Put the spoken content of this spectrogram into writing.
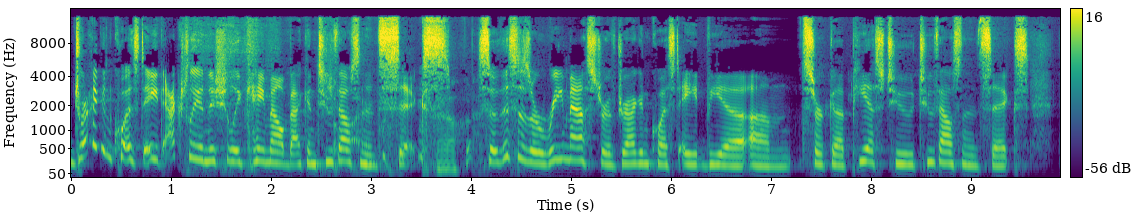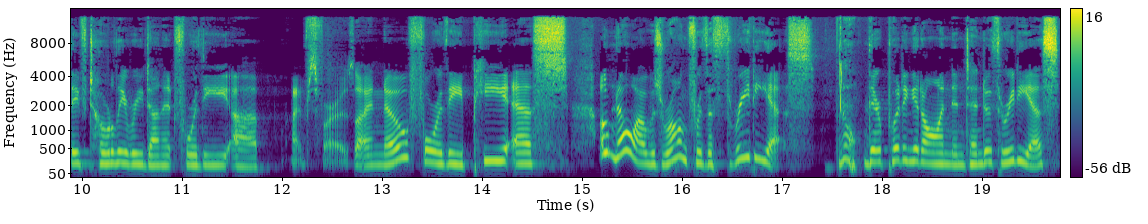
Dragon Quest VIII actually initially came out back in 2006. So this is a remaster of Dragon Quest VIII via um, circa PS2 2006. They've totally redone it for the. Uh, as far as I know, for the PS. Oh no, I was wrong. For the 3DS. No. They're putting it on Nintendo 3DS,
